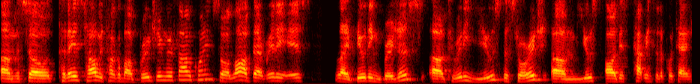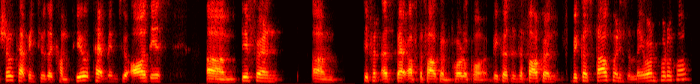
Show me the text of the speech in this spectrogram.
Um, so today's talk, we talk about bridging with Filecoin. So a lot of that really is like building bridges uh, to really use the storage, um, use all this, tap into the potential, tap into the compute, tap into all these um, different um, different aspect of the Filecoin protocol because it's a Filecoin because Filecoin is a layer one protocol.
